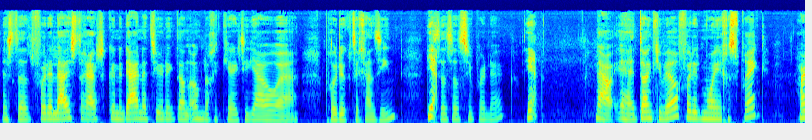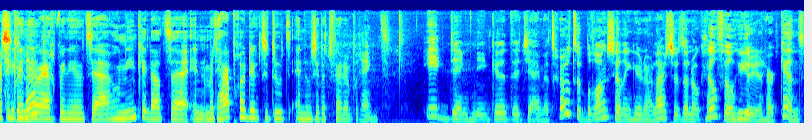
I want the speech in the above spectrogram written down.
Dus dat voor de luisteraars kunnen daar natuurlijk dan ook nog een keertje jouw producten gaan zien. Ja. Dus dat is wel super leuk. Ja. Nou, ja, dankjewel voor dit mooie gesprek. Hartstikke ik ben leuk. heel erg benieuwd uh, hoe Nienke dat uh, in, met haar producten doet en hoe ze dat verder brengt. Ik denk, Nienke, dat jij met grote belangstelling hier naar luistert en ook heel veel hierin herkent.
